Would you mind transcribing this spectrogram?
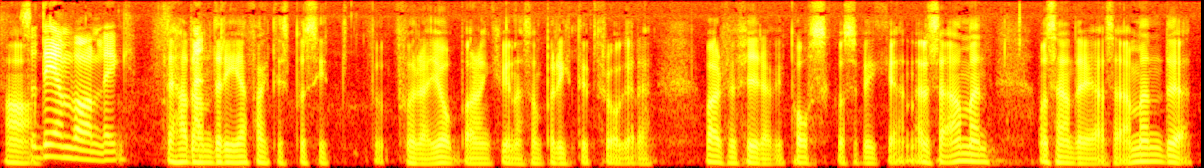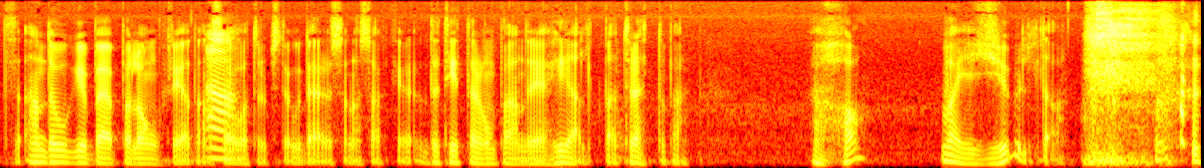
Ja. Så det är en vanlig. Det hade Men- Andrea faktiskt på sitt förra jobb. Var en kvinna som på riktigt frågade varför firar vi påsk? Och så fick jag en, eller så, ja, men, och sen Andrea så här, men du vet, han dog ju bara på långfredagen Ja. så jag återuppstod där och sådana saker. Då tittar hon på Andrea helt bara trött och bara Jaha, vad är jul då?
